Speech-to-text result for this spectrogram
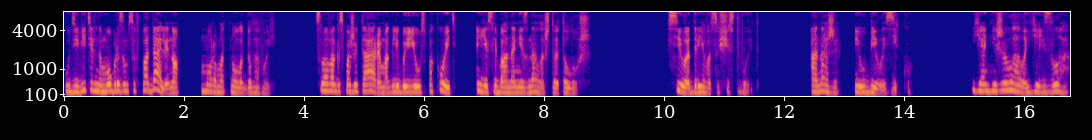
удивительным образом совпадали, но Мора мотнула головой. Слова госпожи Таары могли бы ее успокоить, если бы она не знала, что это ложь. Сила древа существует. Она же и убила Зикку. Я не желала ей зла.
